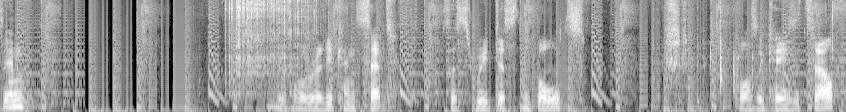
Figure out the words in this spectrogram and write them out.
mainboard is in. You already can set the three distant bolts for the case itself.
